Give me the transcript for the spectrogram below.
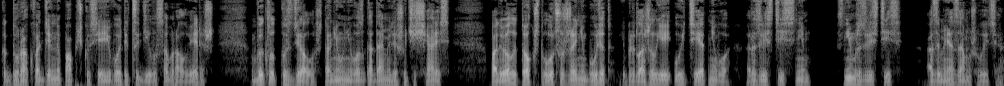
Как дурак, в отдельную папочку все его рецидивы собрал, веришь? Выкладку сделал, что они у него с годами лишь учащались. Подвел итог, что лучше уже не будет, и предложил ей уйти от него, развестись с ним. С ним развестись, а за меня замуж выйти.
